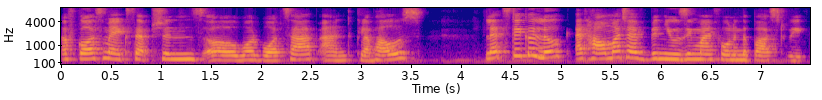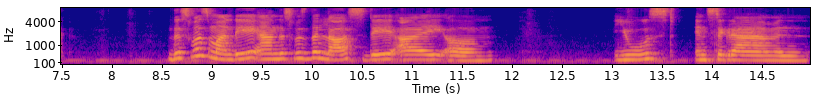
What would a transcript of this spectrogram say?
Of course, my exceptions uh, were WhatsApp and Clubhouse. Let's take a look at how much I've been using my phone in the past week. This was Monday, and this was the last day I um, used Instagram and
